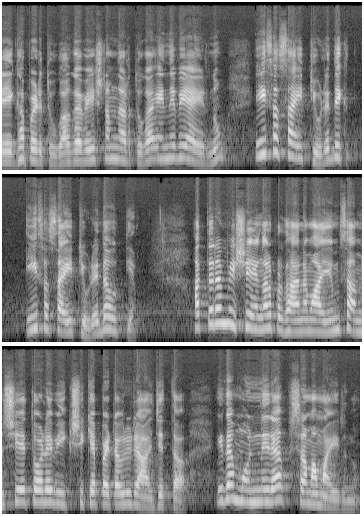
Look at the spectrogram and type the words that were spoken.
രേഖപ്പെടുത്തുക ഗവേഷണം നടത്തുക എന്നിവയായിരുന്നു ഈ സൊസൈറ്റിയുടെ ഈ സൊസൈറ്റിയുടെ ദൗത്യം. അത്തരം വിഷയങ്ങൾ പ്രധാനമായും സംശയത്തോടെ വീക്ഷിക്കപ്പെട്ട ഒരു രാജ്യത്ത് ഇത് മുൻനിര ശ്രമമായിരുന്നു.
